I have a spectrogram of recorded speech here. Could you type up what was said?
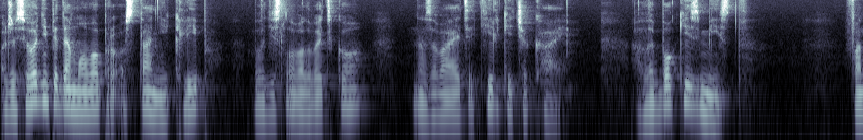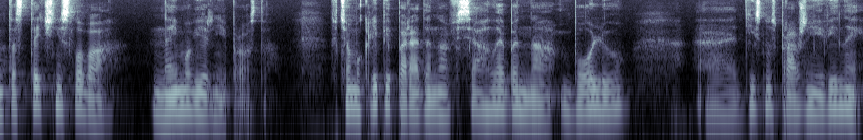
Отже, сьогодні піде мова про останній кліп Владіслава Левицького. Називається Тільки чекай. Глибокий зміст, фантастичні слова, неймовірні просто. В цьому кліпі передана вся глибина болю е, дійсно справжньої війни.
